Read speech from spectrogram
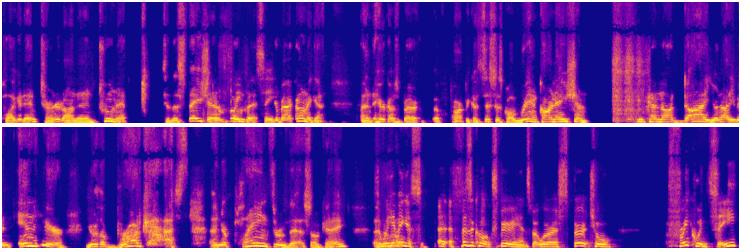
plug it in, turn it on, and then tune it to the station, and boom, you're back on again. And here comes the part because this is called reincarnation. You cannot die. You're not even in here. You're the broadcast, and you're playing through this. Okay. So And we're having a, a- a physical experience, but we're a spiritual frequency.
